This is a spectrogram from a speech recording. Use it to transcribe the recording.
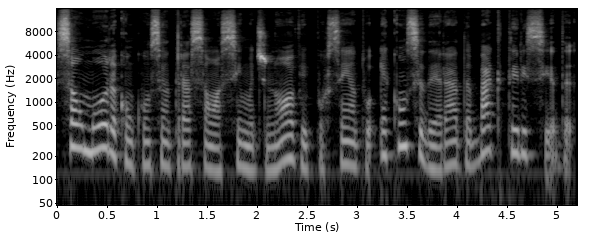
Salmoura com concentração acima de 9% é considerada bactericida.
